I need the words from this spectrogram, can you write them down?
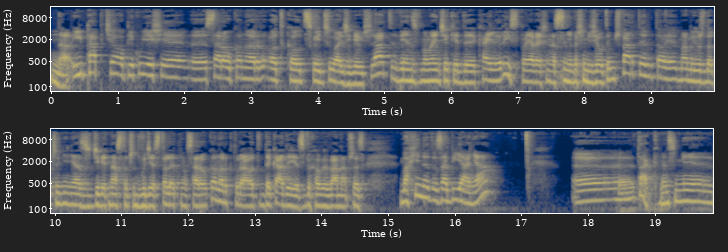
No i papcio opiekuje się e, Sarą Connor odkąd skończyła 9 lat, więc w momencie, kiedy Kyle Reese pojawia się na scenie w 84, to mamy już do czynienia z 19 czy 20-letnią Sarą Connor, która od dekady jest wychowywana przez machinę do zabijania. E, tak, więc nie,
